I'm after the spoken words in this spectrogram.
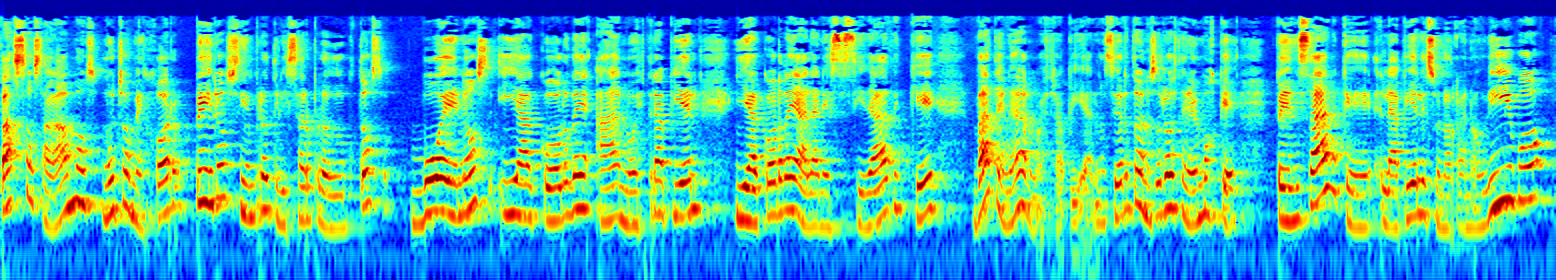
pasos hagamos, mucho mejor, pero siempre utilizar productos buenos y acorde a nuestra piel y acorde a la necesidad que va a tener nuestra piel, ¿no es cierto? Nosotros tenemos que pensar que la piel es un órgano vivo,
